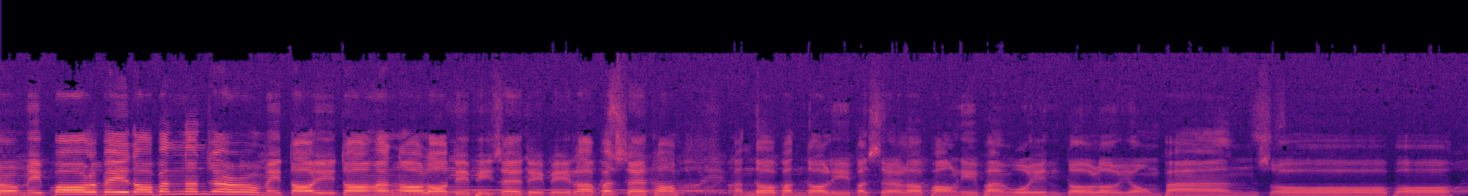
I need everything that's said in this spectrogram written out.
鲁米波罗皮多潘丹加鲁米多伊当安诺罗地皮塞地皮拉不舍托。班多班多利巴舍罗旁利盘无因多罗用盘娑婆。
